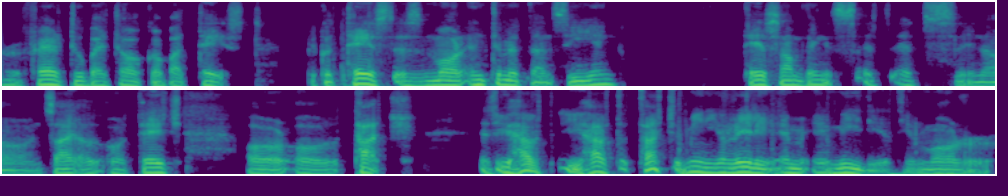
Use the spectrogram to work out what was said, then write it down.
refer to by talk about taste, because taste is more intimate than seeing. Taste something, it's it's, it's you know inside or, taste or or touch. It's, you have you have to touch. it, mean, you're really Im- immediate. You're more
